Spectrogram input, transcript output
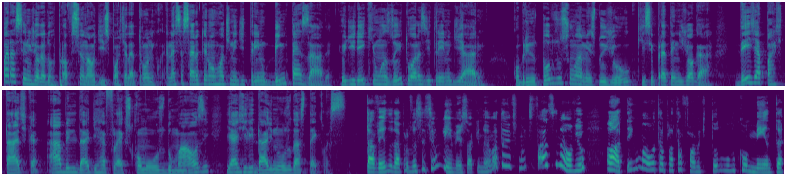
Para ser um jogador profissional de esporte eletrônico, é necessário ter uma rotina de treino bem pesada. Eu diria que umas 8 horas de treino diário cobrindo todos os fundamentos do jogo que se pretende jogar, desde a parte tática à habilidade de reflexo como o uso do mouse e a agilidade no uso das teclas. Tá vendo? Dá pra você ser um gamer, só que não é uma tarefa muito fácil não, viu? Ó, tem uma outra plataforma que todo mundo comenta,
